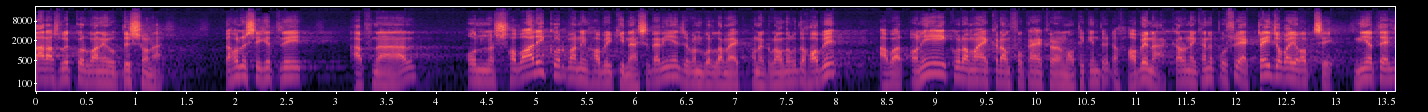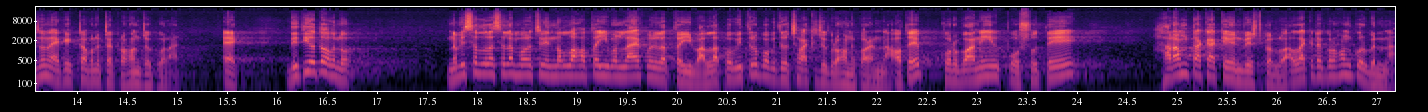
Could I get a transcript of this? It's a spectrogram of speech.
তার আসলে কোরবানির উদ্দেশ্য না। তাহলে সেক্ষেত্রে আপনার অন্য সবারই কোরবানি হবে কি না সেটা নিয়ে যেমন বললাম, এক অনেক মধ্যে হবে, আবার অনেক ওলামা একরাম ফোকা একরাম মতে কিন্তু এটা হবে না, কারণ এখানে পশু একটাই জবাই হচ্ছে, নিয়ত একজন এক একটা হলে এটা গ্রহণযোগ্য না। এক। দ্বিতীয়ত হলো নবী সাল্লাহ সাল্লাম বলেছেন ইন্দাল্লাহ তাইবুল্লাহ তাইব আল্লাহ পবিত্র পবিত্র ছাড়া কিছু গ্রহণ করেন না। অতএব কোরবানির পশুতে হারাম টাকা কেউ ইনভেস্ট করল। আল্লাহকে এটা গ্রহণ করবেন না।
